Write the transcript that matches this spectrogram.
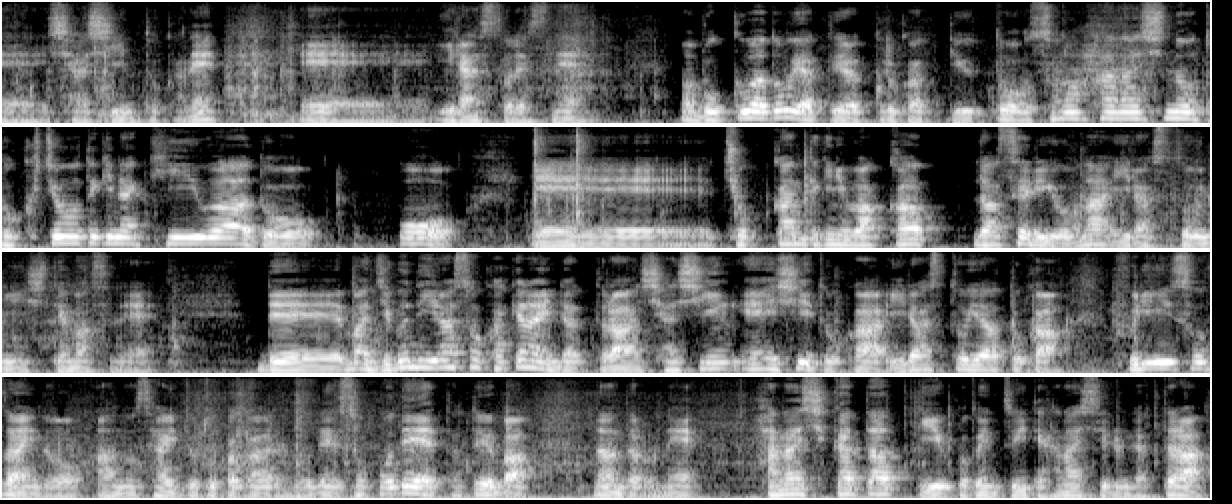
えー、写真とかね、えー、イラストですね。まあ、僕はどうやってやってるかっていうと、その話の特徴的なキーワードを、えー、直感的に分からせるようなイラストにしてますね。で、まあ自分でイラストを描けないんだったら、写真 AC とかイラスト屋とか、フリー素材のあのサイトとかがあるので、そこで、例えば、なんだろうね、話し方っていうことについて話してるんだったら、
